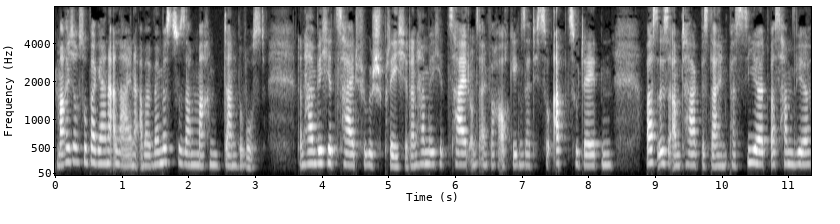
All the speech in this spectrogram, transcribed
Mache ich auch super gerne alleine, aber wenn wir es zusammen machen, dann bewusst. Dann haben wir hier Zeit für Gespräche, dann haben wir hier Zeit, uns einfach auch gegenseitig so abzudaten. Was ist am Tag bis dahin passiert? Was haben wir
